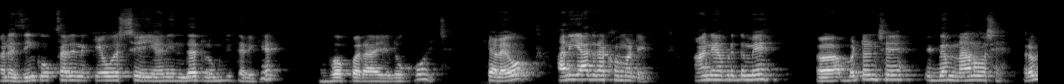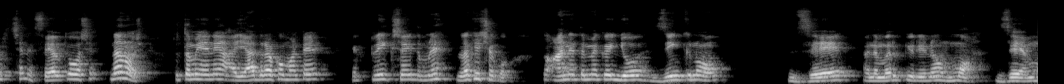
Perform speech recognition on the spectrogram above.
અને ઝીંક ઓક્સાઇડ અને કેવસ છે એની અંદર લુગદી તરીકે વપરાયેલું હોય છે. ખ્યાલ આવ્યો? આને યાદ રાખવા માટે આને આપણે તમે બટન છે, એકદમ નાનો છે, બરાબર? છે ને? સેલ કેવો છે? નાનો છે. તો તમે એને આ યાદ રાખવા માટે એક ટ્રીક છે એ તમને લખી શકો. તો આને તમે કહી દો, ઝીંકનો ઝે અને મર્ક્યુરીનો મ, ઝે, મ.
